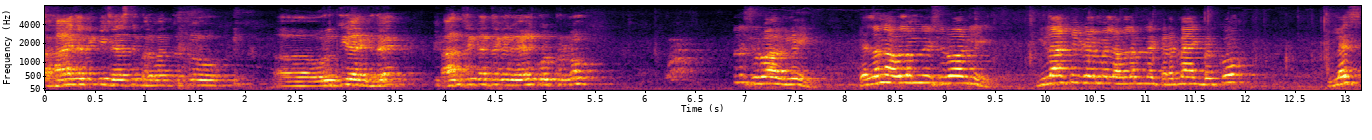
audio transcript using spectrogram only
ಸಹಾಯಧನಕ್ಕೆ ಜಾಸ್ತಿ ಬರುವಂಥದ್ದು ವೃತ್ತಿಯಾಗಿದೆ. ತಾಂತ್ರಿಕತೆಗೆ ಹೇಳಿಕೊಟ್ರು ಶುರು ಆಗಲಿ. ಎಲ್ಲನೂ ಅವಲಂಬನೆ ಶುರು ಆಗಲಿ. ಇಲಾಖೆಗಳ ಮೇಲೆ ಅವಲಂಬನೆ ಕಡಿಮೆ ಆಗಬೇಕು. ಲೆಸ್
